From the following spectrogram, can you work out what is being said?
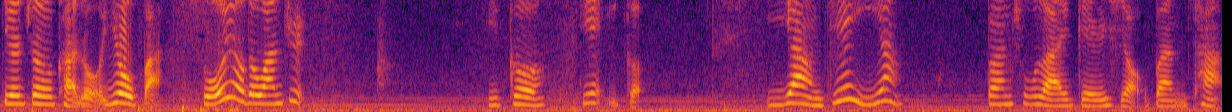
接着，凯罗又把所有的玩具一个接一个。一样接一样，搬出来给小班看。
